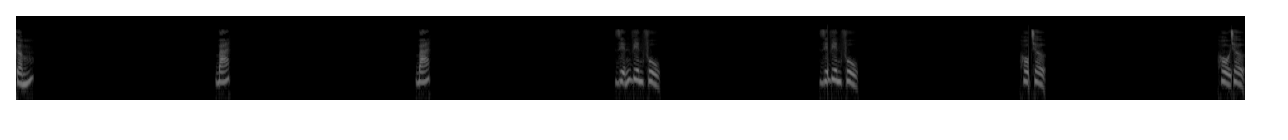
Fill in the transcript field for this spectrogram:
Cấm. Bát. Bát. Diễn viên phụ. Diễn viên phụ. Hỗ trợ. Hỗ trợ.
